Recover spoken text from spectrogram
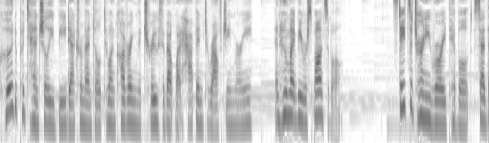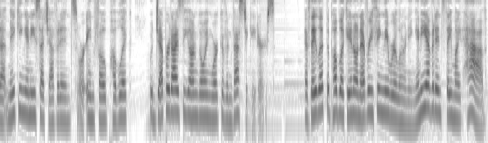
could potentially be detrimental to uncovering the truth about what happened to Ralph Jean Marie and who might be responsible. State's Attorney Rory Thibault said that making any such evidence or info public would jeopardize the ongoing work of investigators. If they let the public in on everything they were learning, any evidence they might have,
